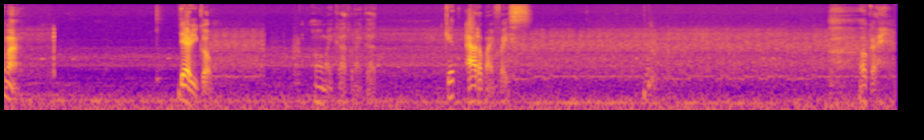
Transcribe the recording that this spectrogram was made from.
Come on. There you go. Oh my god, oh my god. Get out of my face. okay.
